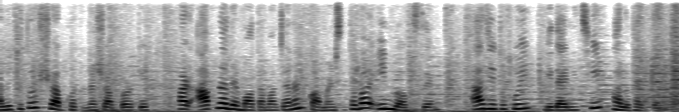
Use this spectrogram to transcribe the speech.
আলোচিত সব ঘটনা সম্পর্কে। আর আপনাদের মতামত জানান কমেন্টস অথবা ইনবক্সে। আজ এটুকুই বিদায় নিচ্ছি ভালো থাকবেন।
